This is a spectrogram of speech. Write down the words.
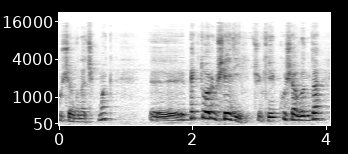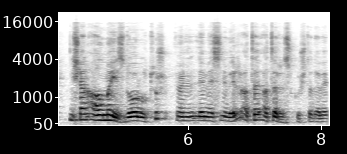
kuş avına çıkmak e, pek doğru bir şey değil. Çünkü kuş avında nişan almayız, doğrultur, önlemesini verir, ata- atarız kuşta da ve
